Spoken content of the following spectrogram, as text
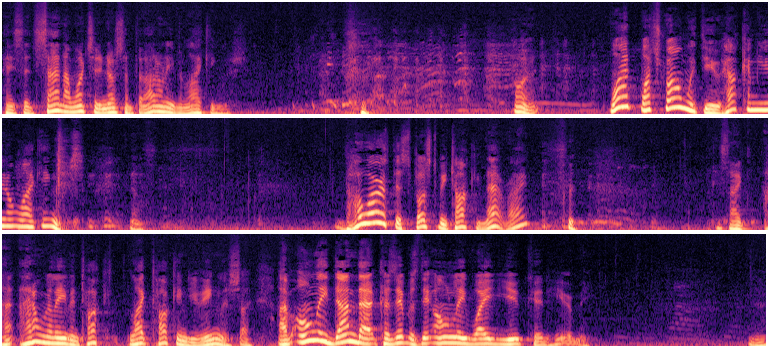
And he said, Son, I want you to know something. I don't even like English. I went, What? What's wrong with you? How come you don't like English? No. The whole earth is supposed to be talking that, right? He's like, I, I, don't really even talk like talking to you English. I, have only done that because it was the only way you could hear me. Yeah.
